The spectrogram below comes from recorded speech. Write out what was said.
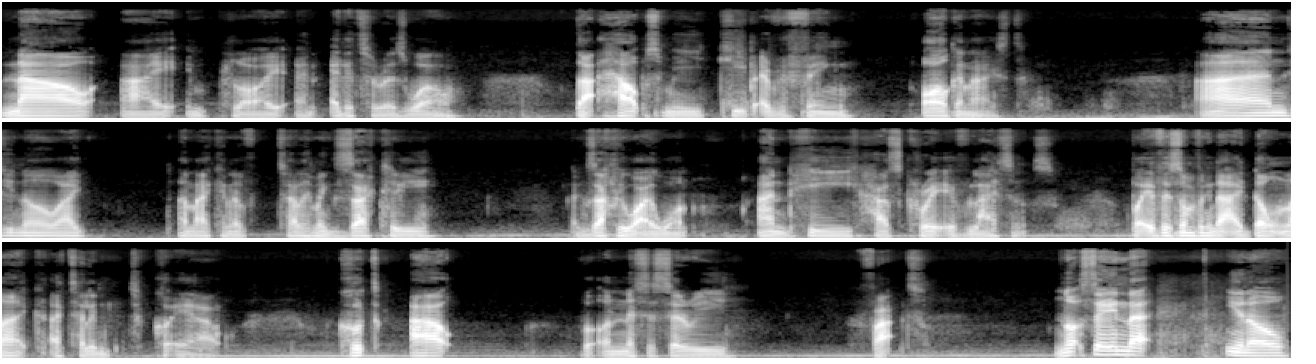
Now I employ an editor as well that helps me keep everything organized. And, you know, I and I can tell him exactly exactly what I want. And he has creative license. But if it's something that I don't like, I tell him to cut it out. Cut out the unnecessary fat. Not saying that, you know,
